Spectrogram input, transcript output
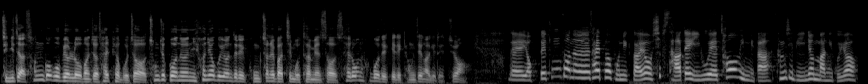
지기자 선거구별로 먼저 살펴보죠. 청주권은 현역 의원들이 공천을 받지 못하면서 새로운 후보들끼리 경쟁하게 됐죠. 네, 역대 총선을 살펴보니까요. 14대 이후에 처음입니다. 32년 만이고요.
